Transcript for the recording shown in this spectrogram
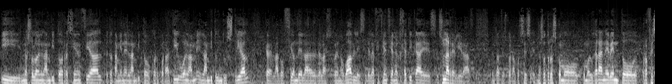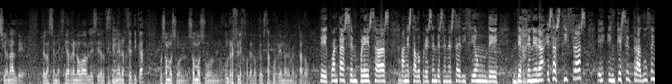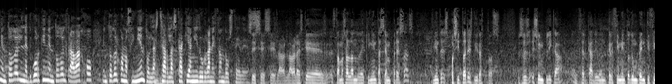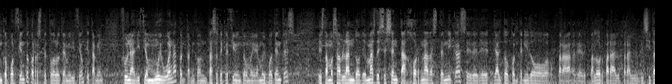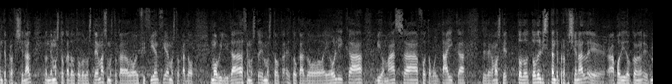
y no solo en el ámbito residencial, pero también en el ámbito corporativo, en, la, en el ámbito industrial, que la adopción de, la, de, las renovables y de la eficiencia energética es, es una realidad. Entonces, bueno, pues es, nosotros como, como, el gran evento profesional de, de, las energías renovables y de la eficiencia sí. energética, pues somos, un, somos un, un, reflejo de lo que está ocurriendo en el mercado. Eh, ¿Cuántas empresas mm. han estado presentes en esta edición de, de Genera? ¿Esas cifras eh, en qué se traducen en todo el networking, en todo el trabajo, en todo el conocimiento, en las mm. charlas que aquí han ido organizando ustedes. Sí, sí, sí. La, la, verdad es que estamos hablando de 500 empresas, 500 expositores directos. Eso, implica cerca de un crecimiento de un 25% con respecto a la última edición, que también fue una edición muy buena, con, también con tasas de crecimiento muy, muy potentes. Estamos hablando de más de 60 jornadas técnicas eh, de, alto contenido para, de valor para el, para el visitante profesional, donde hemos tocado todos los temas. Hemos tocado eficiencia, hemos tocado movilidad, hemos, hemos toca, tocado eólica, biomasa, fotovoltaica. Digamos que todo, todo el visitante profesional eh, ha podido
